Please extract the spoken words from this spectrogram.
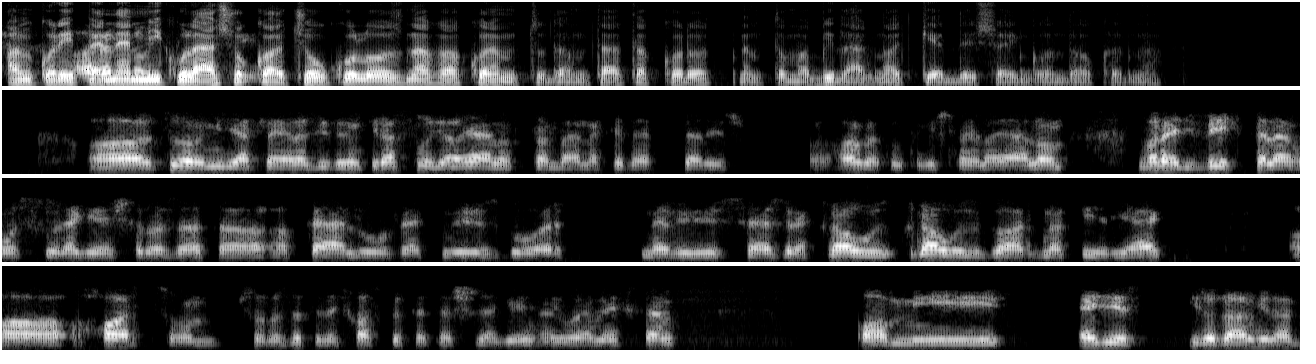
Amikor éppen nem Mikulásokkal csókolóznak, akkor nem tudom, tehát akkor ott nem tudom, a világ nagy kérdésein gondolkodnak. A, tudom, hogy mindjárt lejel az időnk, én azt mondom, hogy ajánlottam már neked egyszer, és a hallgatóknak is nagyon ajánlom. Van egy végtelen hosszú regénysorozat, a, a Karl Ove Knőzgor nevű szerzőnek, Knausgardnak írják, a Harcom sorozat, ez egy hatkötetes regény, ha jól emlékszem, ami egyrészt irodalmilag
